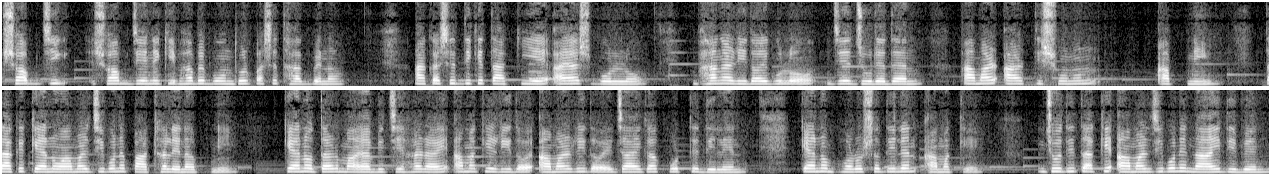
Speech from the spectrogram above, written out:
সব জি- সব জেনে কীভাবে বন্ধুর পাশে থাকবে না। আকাশের দিকে তাকিয়ে আয়াস বলল, ভাঙা হৃদয়গুলো যে জুড়ে দেন, আমার আরতি শুনুন আপনি। তাকে কেন আমার জীবনে পাঠালেন আপনি? কেন তার মায়াবী চেহারায় আমাকে হৃদয়, আমার হৃদয়ে জায়গা করতে দিলেন? কেন ভরসা দিলেন আমাকে? যদি তাকে আমার জীবনে নাই দিবেন,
